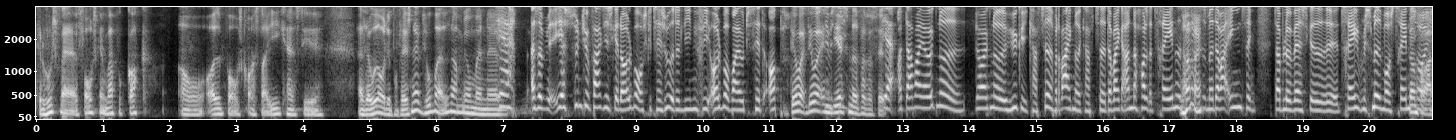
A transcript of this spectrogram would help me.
Kan du huske, hvad forskellen var på GOG og Aalborg, IKAST i, Altså udover det professionelle klubber alle sammen jo, men... Øh... Ja, altså jeg synes jo faktisk, at Aalborg skal tages ud af den linje, fordi Aalborg var jo et set op. Det var, det var en det virksomhed sige, for sig selv. Ja, og der var jo ikke noget, der var ikke noget hygge i kafeteriet, for der var ikke noget kafeteriet. Der var ikke andre hold, der trænede samtidig med. Der var ingenting. Der blev vasket uh, træ, med smed vores træningstøj.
